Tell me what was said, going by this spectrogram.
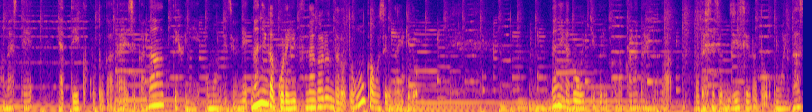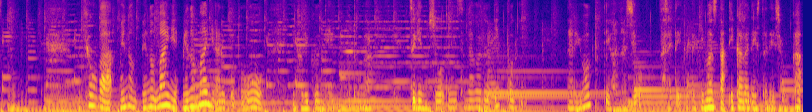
こなしてやっていくことが大事かなっていうふうに思うんですよね。何がこれにつながるんだろうと思うかもしれないけど。何がどう生きてくるかわからないのが私たちの人生だと思います。今日は目の目の前に目の前にあることを取り組んでいくことが次の仕事につながる一歩になるよっていう話をさせていただきました。いかがでしたでしょうか？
